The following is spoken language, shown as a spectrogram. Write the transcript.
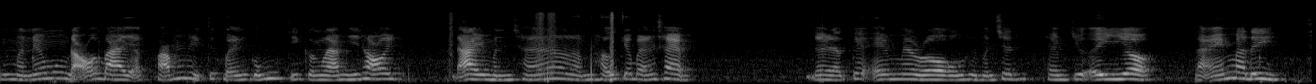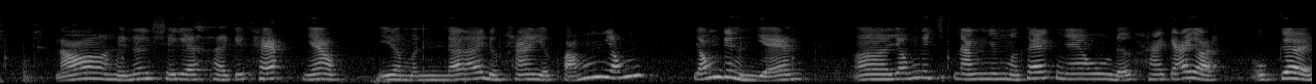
nhưng mà nếu muốn đổi ba vật phẩm thì các bạn cũng chỉ cần làm vậy thôi. Đây mình sẽ làm thử cho bạn xem. Đây là cái emerald thì mình sẽ thêm chữ y vô. Là em mà đi. Nó thì nó sẽ ra hai cái khác nhau. Vậy là mình đã lấy được hai vật phẩm giống giống cái hình dạng à, giống cái chức năng nhưng mà khác nhau được hai cái rồi. Ok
